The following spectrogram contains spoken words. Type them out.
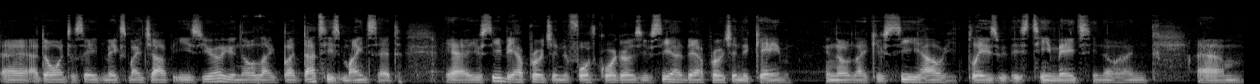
uh, I don't want to say it makes my job easier, you know, like, but that's his mindset. Yeah, you see the approach in the fourth quarters, you see the approach in the game, you know, like you see how he plays with his teammates, you know, and um,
